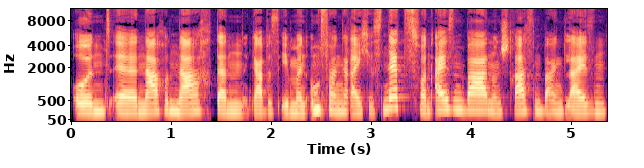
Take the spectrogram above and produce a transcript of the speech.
Und äh, nach und nach dann gab es eben ein umfangreiches Netz von Eisenbahn- und Straßenbahngleisen.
